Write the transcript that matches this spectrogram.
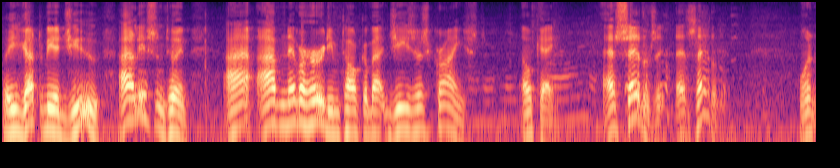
Well, he's got to be a Jew. I listened to him. I, I've never heard him talk about Jesus Christ. I hadn't either, that's Okay, why I asked. that settles it. That settles it. When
